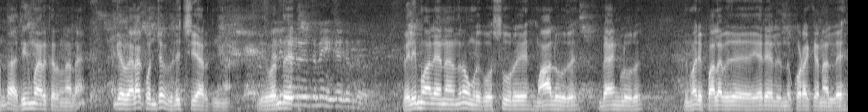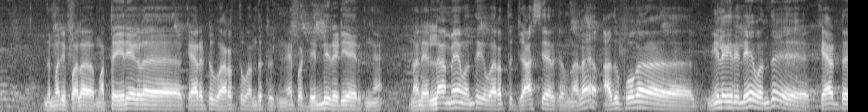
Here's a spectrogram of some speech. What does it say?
வந்து அதிகமாக இருக்கிறதுனால இங்கே விலை கொஞ்சம் வெளிச்சியாக இருக்குங்க. இது வந்து வெளி மாநிலம் உங்களுக்கு ஒசூர் மாலூர் பெங்களூர் இந்த மாதிரி பல வித ஏரியாவிலேருந்து கொடைக்கானல் இந்த மாதிரி பல மற்ற ஏரியாவில் கேரட்டு வரத்து வந்துட்டுருக்குங்க. இப்போ டெல்லி ரெடியாக இருக்குங்க அதனால் எல்லாமே வந்து வரத்து ஜாஸ்தியாக இருக்கிறதுனால அது போக நீலகிரியிலே வந்து கேரட்டு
